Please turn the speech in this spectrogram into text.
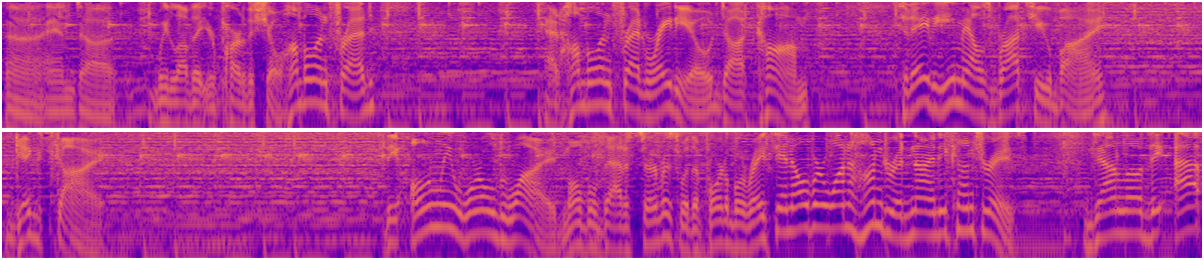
uh, and uh, we love that you're part of the show. Humble and Fred at humbleandfredradio.com. Today, the email is brought to you by GigSky, the only worldwide mobile data service with affordable rates in over 190 countries. Download the app.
